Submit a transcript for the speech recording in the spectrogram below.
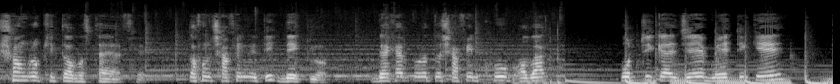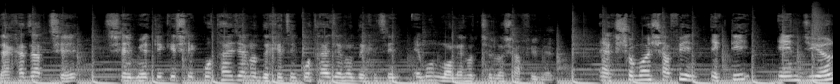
সংরক্ষিত অবস্থায় আছে। তখন শাফিন এটি দেখল। দেখার পরে তো শাফিন খুব অবাক। পত্রিকায় যে মেয়েটিকে দেখা যাচ্ছে, সেই মেয়েটিকে সে কোথায় যেন দেখেছে, কোথায় যেন দেখেছে, এমন মনে হচ্ছিল শাফিনের। এক সময় শাফিন একটি এনজিওর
